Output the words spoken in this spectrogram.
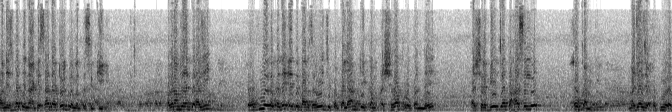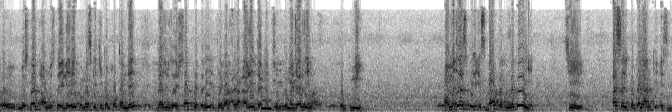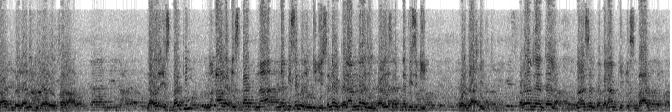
او نسبت ناقصه دا ټول په متصف کې اگر هم ځان ترازی حکمیت په دې اعتبار ضروري چې په کلام کې کم اشرف رکن دی اشرفیت چته حاصل دی حکم ده مجاز حکم وته وي مسند او مسند الیه په مسکه چې کوم حکم ده دا جز شرط په دې اعتبار سره هغه ته منسوب ته مجازي حکمی او مجاز په اثبات ته ځکه چې اصل په کلام کې اثبات بیانې کې دغه فرع ده لاول اثبات دي نو هغه اثبات نه نبی څنګه جوړیږي څنګه کلام نه راځي په هغه صرف نبی ځګي ور داخل کی خبره ځان تعالی نو اصل په کلام کې اثبات ده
